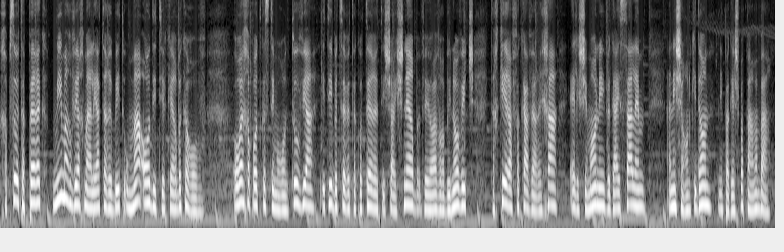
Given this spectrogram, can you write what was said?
חפשו את הפרק מי מרוויח מעליית הריבית ומה עוד יתייקר בקרוב. עורך הפודקאסטים הוא רון טוביה, איתי בצוות הכותרת ישי שנרב ויואב רבינוביץ', תחקיר, הפקה ועריכה, אלי שמעוני וגיא סלם. אני שרון קידון, ניפגש בפעם הבאה.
